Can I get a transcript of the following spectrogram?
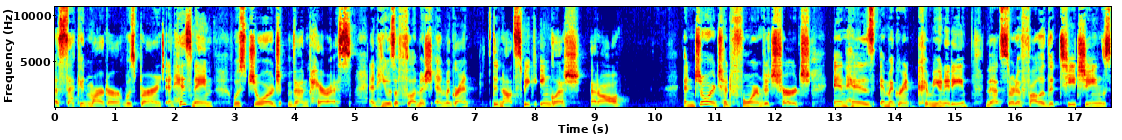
A second martyr was burned, and his name was George Van Paris, and he was a Flemish immigrant did not speak English at all. And George had formed a church in his immigrant community that sort of followed the teachings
